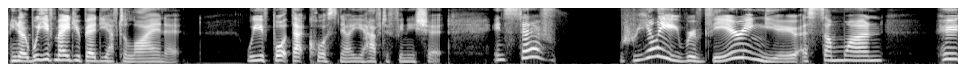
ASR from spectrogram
you know, well, you've made your bed, you have to lie in it. Well, you've bought that course now, you have to finish it. Instead of really revering you as someone who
